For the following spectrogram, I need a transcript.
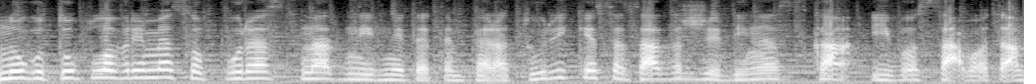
Многу топло време со пораст на дневните температури ќе се задржи денеска и во сабота.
